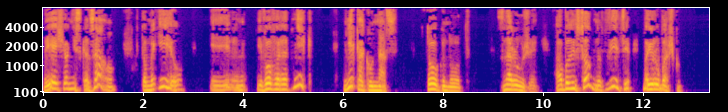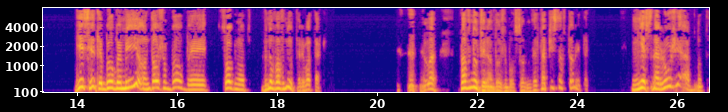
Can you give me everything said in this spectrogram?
но я еще не сказал, что Меил, его воротник, не как у нас, согнут снаружи, а был согнут, видите, мою рубашку. Если это был бы Меил, он должен был бы согнут вовнутрь, вот так. Вовнутрь он должен был согнуть. Это написано в Торе так. Не снаружи, а внутрь.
